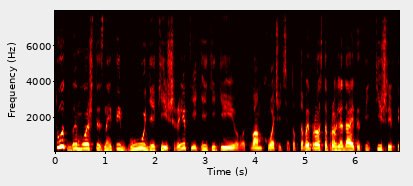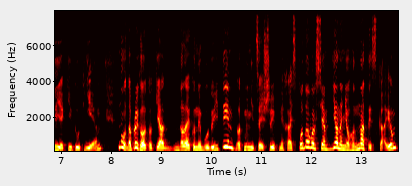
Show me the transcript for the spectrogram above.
Тут ви можете знайти будь-який шрифт, який тільки от вам хочеться. Тобто ви просто проглядаєте ті, ті шрифти, які тут є. Ну, наприклад, от я далеко не буду йти. От мені цей шрифт нехай сподобався. Я на нього натискаю.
